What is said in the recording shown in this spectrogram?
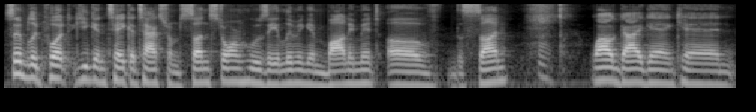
Simply put, he can take attacks from Sunstorm, who is a living embodiment of the sun, hmm. while Gigan can,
